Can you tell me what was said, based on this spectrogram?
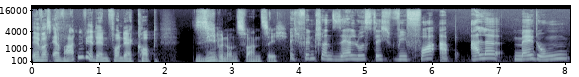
Äh, was erwarten wir denn von der COP 27? Ich finde schon sehr lustig, wie vorab alle Meldungen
